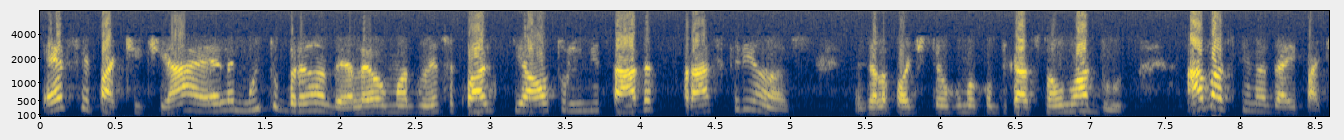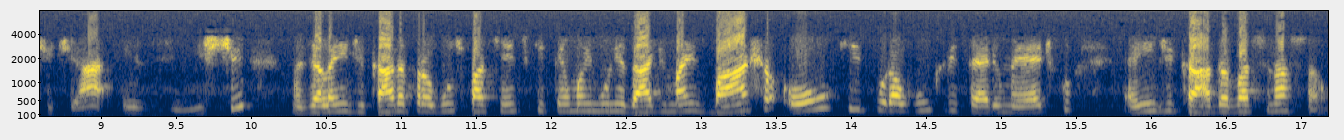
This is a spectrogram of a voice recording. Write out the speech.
Essa hepatite A, ela é muito branda, ela é uma doença quase que autolimitada para as crianças, mas ela pode ter alguma complicação no adulto. A vacina da hepatite A existe, mas ela é indicada para alguns pacientes que têm uma imunidade mais baixa ou que, por algum critério médico, é indicada a vacinação.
